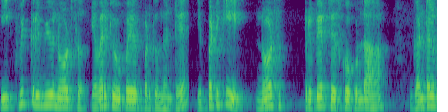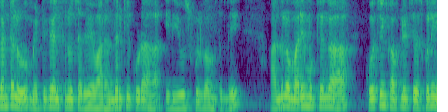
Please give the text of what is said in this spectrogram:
ఈ క్విక్ రివ్యూ నోట్స్ ఎవరికి ఉపయోగపడుతుందంటే ఇప్పటికీ నోట్స్ ప్రిపేర్ చేసుకోకుండా గంటలు గంటలు మెటీరియల్స్ను చదివే వారందరికీ కూడా ఇది యూస్ఫుల్గా ఉంటుంది. అందులో మరీ ముఖ్యంగా కోచింగ్ కంప్లీట్ చేసుకుని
